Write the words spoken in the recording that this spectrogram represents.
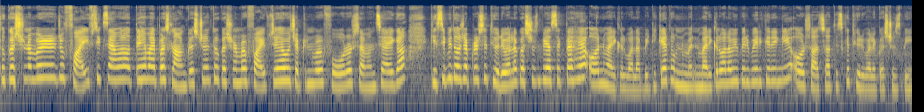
तो क्वेश्चन नंबर जो फाइव सिक्स सेवन होते हैं, हमारे पास लॉन्ग क्वेश्चन तो क्वेश्चन नंबर फाइव जो है, वो चैप्टर नंबर फोर और सेवन से आएगा। किसी भी दो चैप्टर से थ्योरी वाला क्वेश्चन भी आ सकता है और न्यूमेरिकल वाला भी, ठीक है? तो हम न्यूमेरिकल वाला भी प्रिपेयर करेंगे और साथ साथ इसके थ्योरी वाले क्वेश्चन भी।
